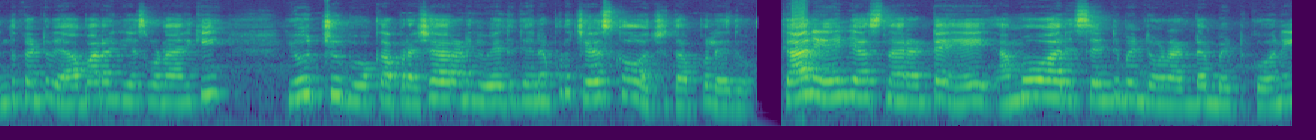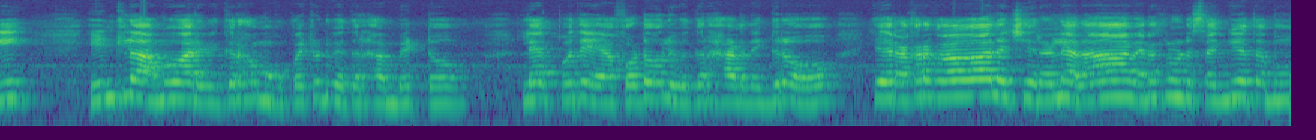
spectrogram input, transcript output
ఎందుకంటే వ్యాపారం చేసుకోవడానికి యూట్యూబ్ ఒక ప్రచారానికి వేదికైనప్పుడు చేసుకోవచ్చు. తప్పులేదు కానీ ఏం చేస్తున్నారంటే అమ్మవారి సెంటిమెంట్ ఒకటి అడ్డం పెట్టుకొని ఇంట్లో అమ్మవారి విగ్రహం ఒక పెట్టుడు విగ్రహం పెట్టు. లేకపోతే ఆ ఫోటోలు విగ్రహాల దగ్గర ఏ రకరకాల చీరలు అలా వెనక నుండి సంగీతము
